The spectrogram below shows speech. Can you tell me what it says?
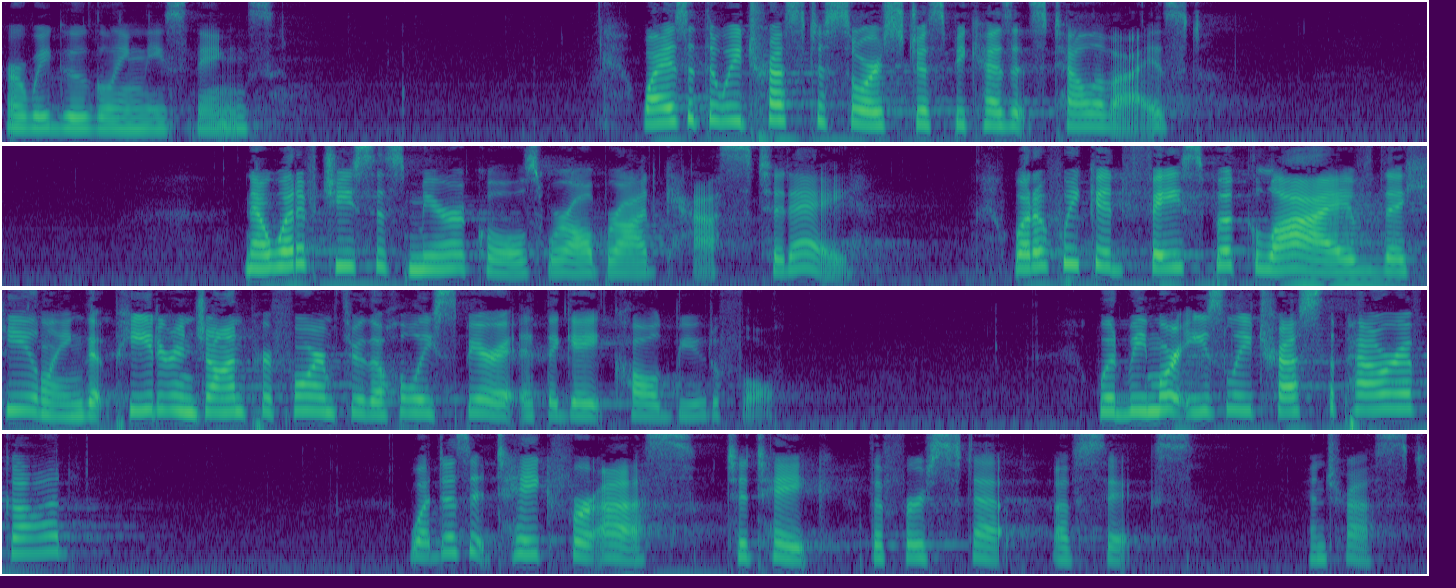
Are we Googling these things? Why is it that we trust a source just because it's televised? Now, what if Jesus' miracles were all broadcast today? What if we could Facebook Live the healing that Peter and John performed through the Holy Spirit at the gate called Beautiful? Would we more easily trust the power of God? What does it take for us to take the first step of six and trust?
